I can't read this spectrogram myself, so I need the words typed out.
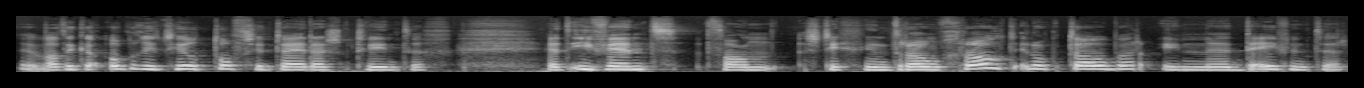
uh, wat ik ook nog iets heel tofs in 2020, het event van Stichting Droom Groot in oktober in uh, Deventer,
